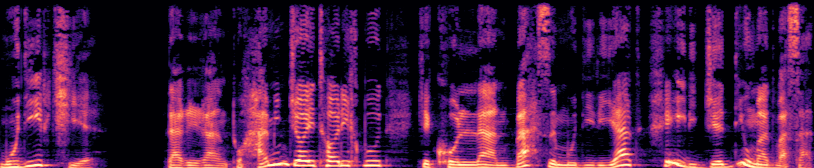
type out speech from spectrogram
مدیر کیه؟ دقیقا تو همین جای تاریخ بود که کلا بحث مدیریت خیلی جدی اومد وسط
